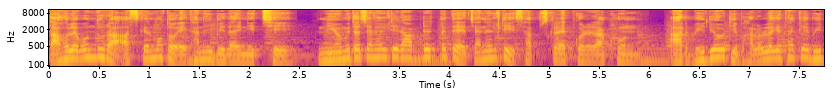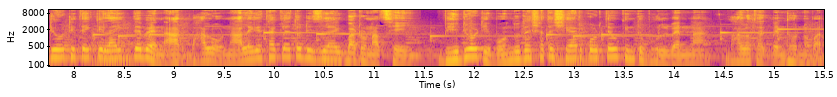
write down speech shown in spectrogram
তাহলে বন্ধুরা, আজকের মতো এখানেই বিদায় নিচ্ছি। নিয়মিত চ্যানেলটির আপডেট পেতে চ্যানেলটি সাবস্ক্রাইব করে রাখুন। আর ভিডিওটি ভালো লেগে থাকলে ভিডিওটিতে একটি লাইক দেবেন, আর ভালো না লেগে থাকলে তো ডিসলাইক বাটন আছেই। ভিডিওটি বন্ধুদের সাথে শেয়ার করতেও কিন্তু ভুলবেন না। ভালো থাকবেন, ধন্যবাদ।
